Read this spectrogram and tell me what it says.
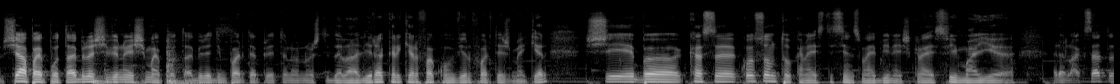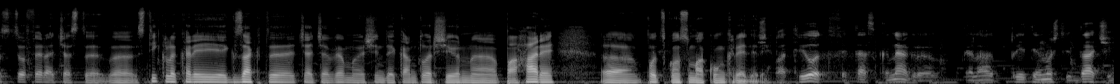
și apa e potabilă și vinul e și mai potabil din partea prietenilor noștri de la Alira, care chiar fac un vin foarte șmecher și bă, ca să consumi tu când ai să te simți mai bine și când ai să fii mai uh, relaxat, o să-ți oferă această uh, sticlă care e exact uh, ceea ce avem uh, și în decantor și în uh, pahare. Uh, poți consuma cu încredere. Și patriot, fetească neagră, de la prietenii noștri daci.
